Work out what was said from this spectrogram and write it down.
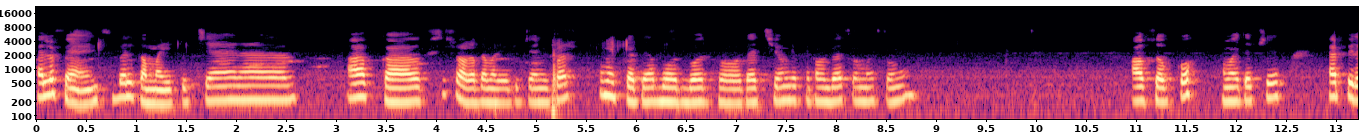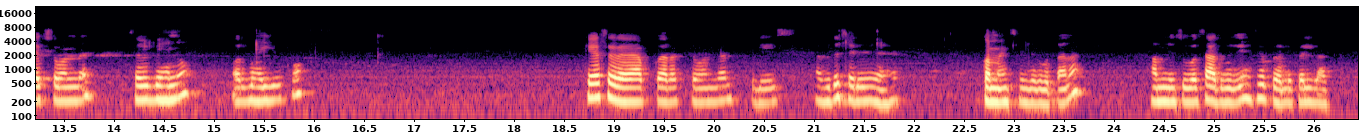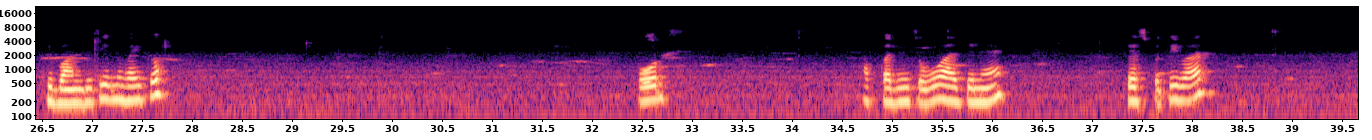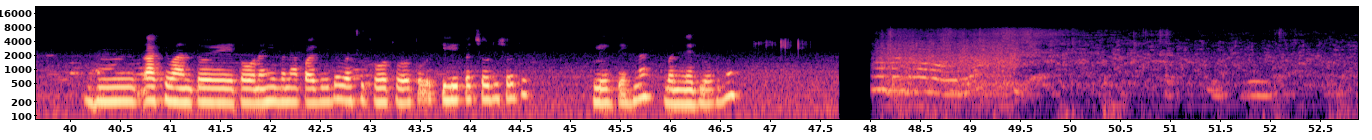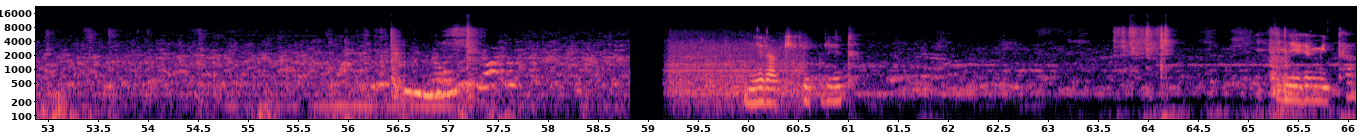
Hello friends welcome my YouTube channel आपका स्वागत है हमारे यूट्यूब चैनल पर। उम्मीद करते हैं आप बहुत बहुत बहुत अच्छे होंगे, अपने कमेंट में मस्त होंगे। आप सबको हमारी तरफ़ से हैप्पी रक्षाबंधन, सभी बहनों और भाइयों को। कैसा रहा आपका रक्षाबंधन? प्लीज़ अभी तो चले रहे हैं। कमेंट्स में ज़रूर बताना। हमने सुबह सात बजे से पहले पहले राखी बाँध दी थी अपने भाई को। और आपका दिन शुभ आज दिन है, बृहस्पतिवार। हम राखी बांधते हुए तो नहीं बना पाते थे वैसे थोड़ा थोड़ा थोड़ा क्लिप है छोटी छोटी क्लिप देखना बने ब्लॉग में ये राखी की प्लेट ये है मीठा।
